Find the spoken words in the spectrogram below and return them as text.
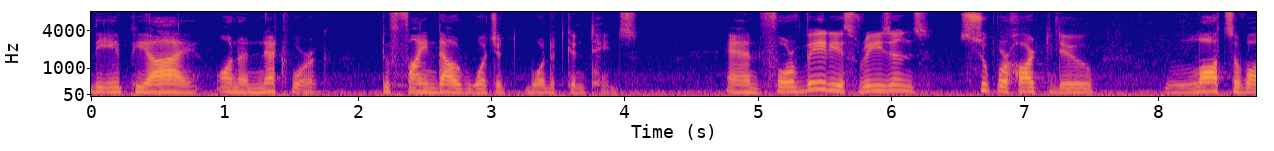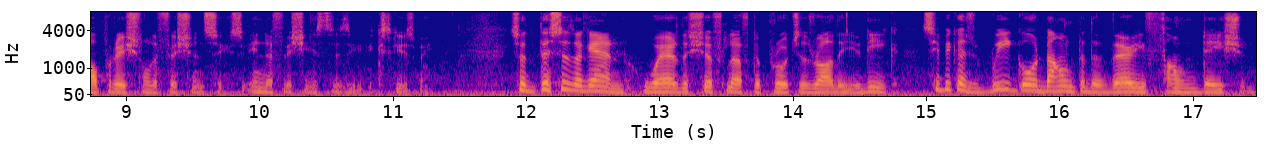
the API on a network to find out what it, what it contains. And for various reasons, super hard to do, lots of operational efficiencies, inefficiencies, excuse me. So this is again where the shift left approach is rather unique. See, because we go down to the very foundation.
